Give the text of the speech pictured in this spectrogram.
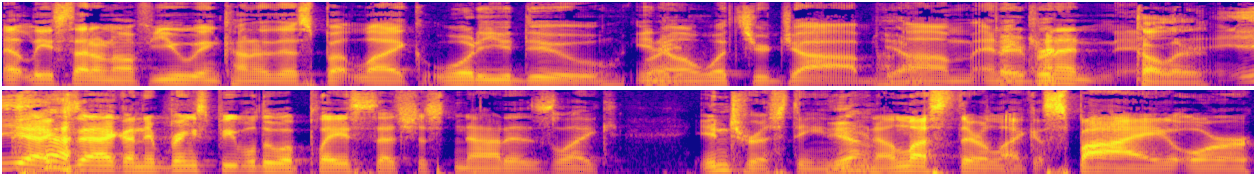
at least I don't know if you encounter this but like what do you do you Right. know what's your job Yeah. um and Favorite it kind of color. yeah exactly and it brings people to a place that's just not as like interesting Yeah. you know unless they're like a spy or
